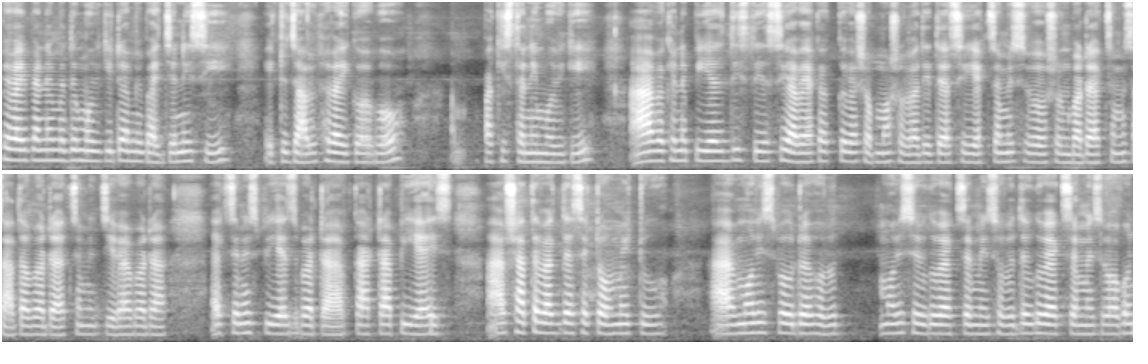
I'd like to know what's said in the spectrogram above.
ফ্রাই প্যানের মধ্যে মুরগিটা আমি বাজ্যে নিয়েছি একটু জাল ফ্রাই করব। পাকিস্তানি মুরগি। আর এখানে পেঁয়াজ দিতেছি আর এক এক করে সব মশলা দিতে আছি এক চামচ রসুন বাটা, এক চামচ আদা বাটা, এক চামচ জিরা বাটা, এক চামচ পেঁয়াজ বাটা, কাটা পেঁয়াজ, আর সাথে রাখতে আছে টমেটো, আর মরিচ পাউডার হলুদ মরিচের গুঁড়ো এক চামচ, হলুদের গুঁড়ো এক চামচ, লবণ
